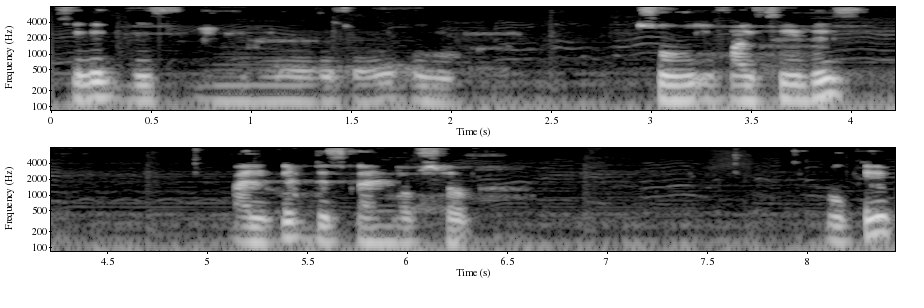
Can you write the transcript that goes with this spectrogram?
Select this and move this over here. So if i see this i'll get this kind of stuff. Okay.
